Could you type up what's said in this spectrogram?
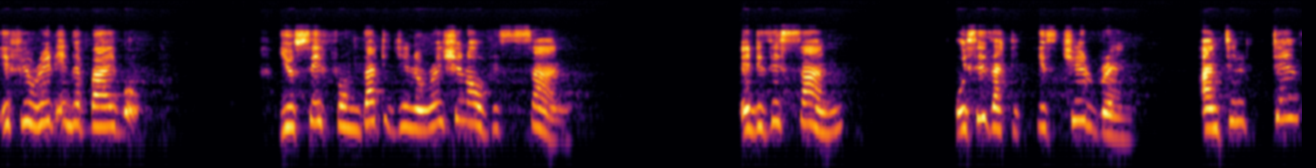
If you read in the Bible, you see from that generation of his son, and this son, we see that his children until 10th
